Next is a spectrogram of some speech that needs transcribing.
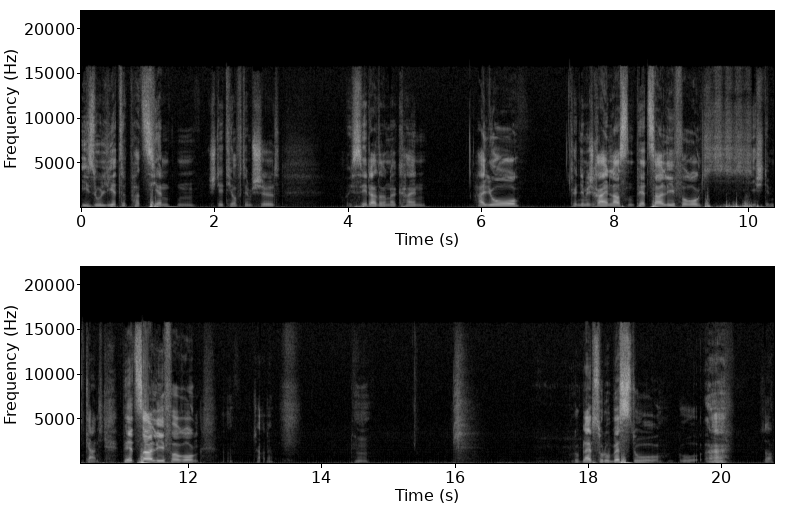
Isolierte Patienten steht hier auf dem Schild. Aber ich sehe da drin keinen. Hallo? Könnt ihr mich reinlassen? Pizzalieferung. Stimmt gar nicht. Pizzalieferung. Schade. Hm. Du bleibst, wo du bist, du... Du... Äh. So.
